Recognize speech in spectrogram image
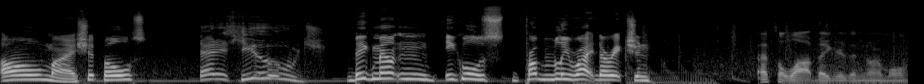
Oh my shit balls. That is huge. Big mountain equals probably right direction. That's a lot bigger than normal.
